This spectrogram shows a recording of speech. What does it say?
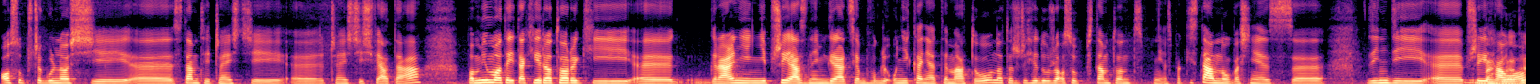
osób, w szczególności z tamtej części, części świata. Pomimo tej takiej retoryki e, realnie nieprzyjaznej migracji, albo w ogóle unikania tematu, no to rzeczywiście dużo osób stamtąd, nie wiem, z Pakistanu, właśnie z, z Indii e, przyjechało.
